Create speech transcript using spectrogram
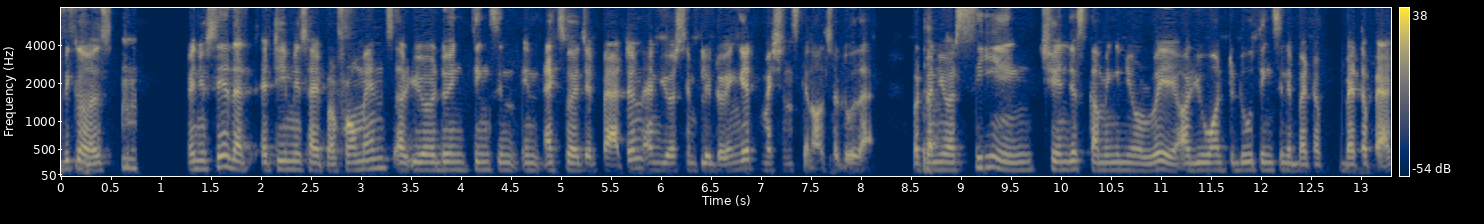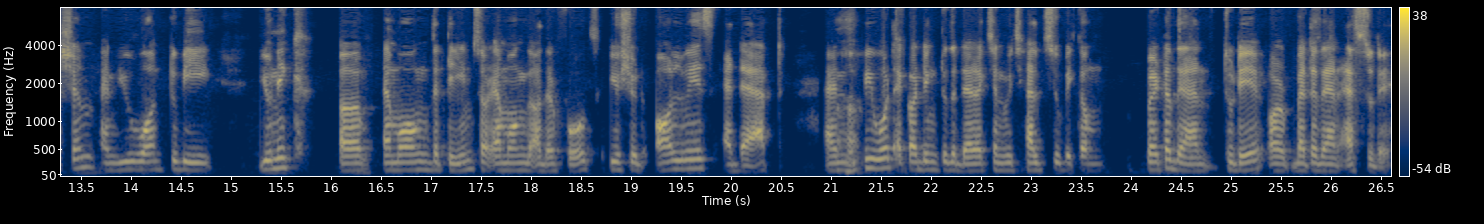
Because mm-hmm. when you say that a team is high performance, or you are doing things in, in XYZ pattern and you are simply doing it, machines can also do that but yeah. when you are seeing changes coming in your way or you want to do things in a better better passion and you want to be unique uh, among the teams or among the other folks you should always adapt and uh-huh. pivot according to the direction which helps you become better than today or better than yesterday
